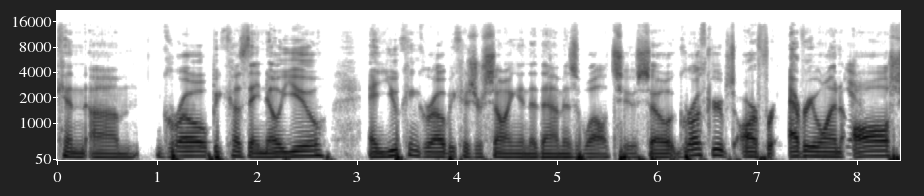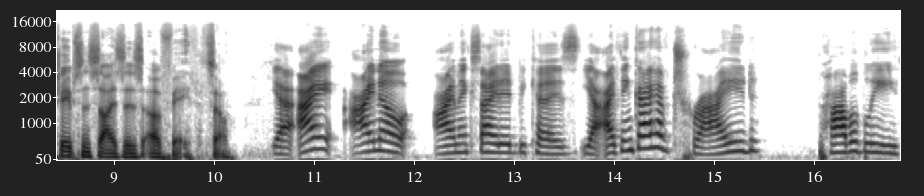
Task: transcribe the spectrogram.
can um, grow because they know you, and you can grow because you're sowing into them as well too. So growth groups are for everyone, Yeah. all shapes and sizes of faith. So Yeah, I I know I'm excited because yeah, I think I have tried probably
